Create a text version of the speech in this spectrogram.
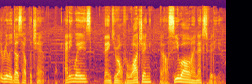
It really does help the channel. Anyways, thank you all for watching, and I'll see you all in my next video.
